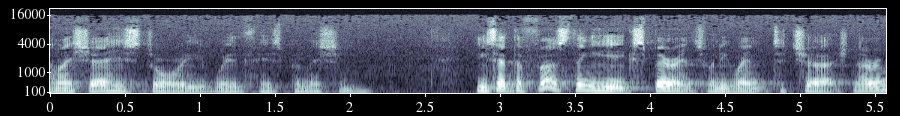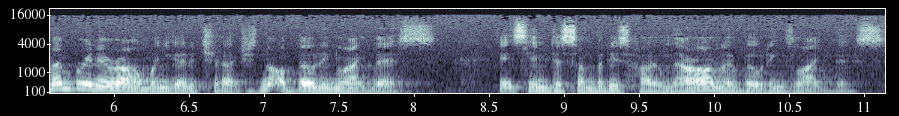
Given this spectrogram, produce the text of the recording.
And I share his story with his permission. He said the first thing he experienced when he went to church. Now, remember in Iran, when you go to church, it's not a building like this, it's into somebody's home. There are no buildings like this.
